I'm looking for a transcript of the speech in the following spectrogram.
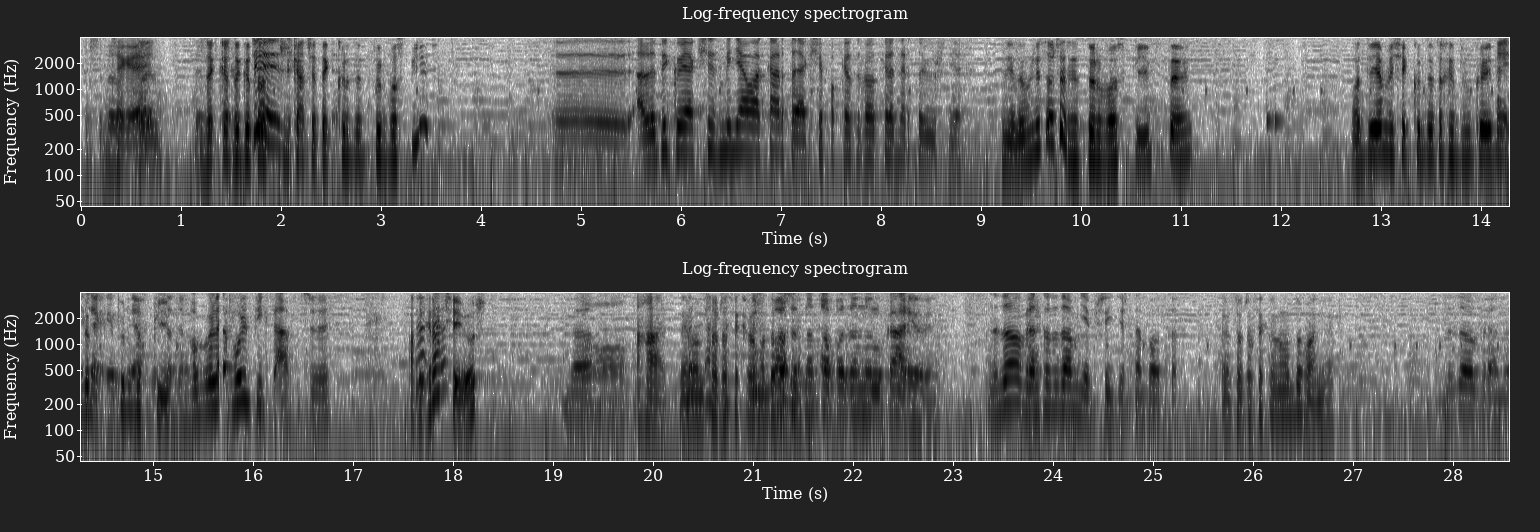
Znaczy, no, Czekaj. Że jak każdego Ty- teraz klikacie ten kurde turbo speed? Yy, ale tylko jak się zmieniała karta, jak się pokazywał trener, to już nie. Nie no, u mnie cały czas jest turbo speed, ty. Ładujemy się kurde trochę długo i Ej, nagle czekaj, turbo ja speed. poszedłem... W ogóle Vulpix up, czy. A wy gracie już? No. O, Aha, no ja mam cały czas ekran już ładowania. poszedł na topa ze mną Lucario, więc... No dobra, Tak. to do mnie przyjdziesz na boto. Ja mam cały czas ekran ładowania. No dobra, no.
